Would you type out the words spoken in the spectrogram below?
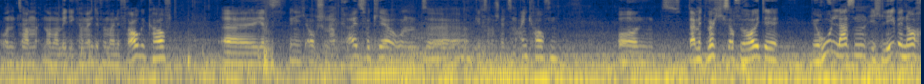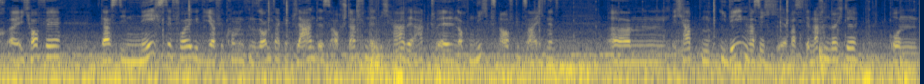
und haben nochmal Medikamente für meine Frau gekauft. Äh, jetzt bin ich auch schon am Kreisverkehr und äh, geht nochmal schnell zum Einkaufen. Und damit möchte ich es auch für heute beruhen lassen. Ich lebe noch. Äh, ich hoffe, dass die nächste Folge, die ja für kommenden Sonntag geplant ist, auch stattfindet. Ich habe aktuell noch nichts aufgezeichnet. Ähm, ich habe Ideen, was ich, was ich denn machen möchte. Und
